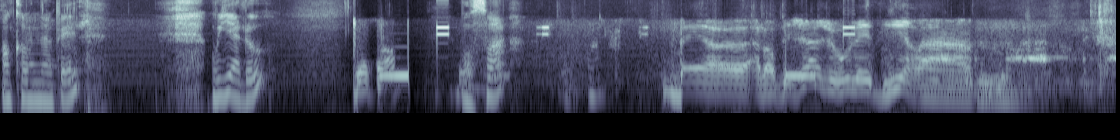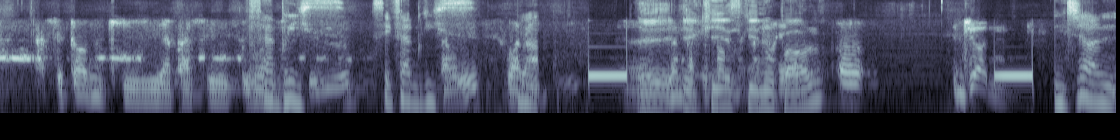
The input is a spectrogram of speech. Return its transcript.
Encore un appel Oui, allô Bonsoir. Bonsoir. Ben, euh, alors déjà, je voulais dire à, à cet homme qui a passé... ce Fabrice. C'est Fabrice. Fabrice, voilà. Et, même et qui est-ce qui nous parle John. John.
